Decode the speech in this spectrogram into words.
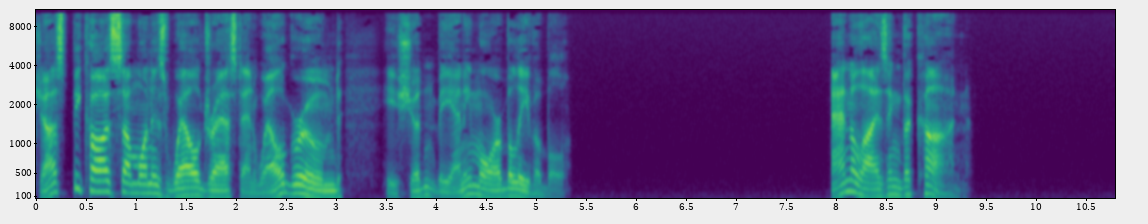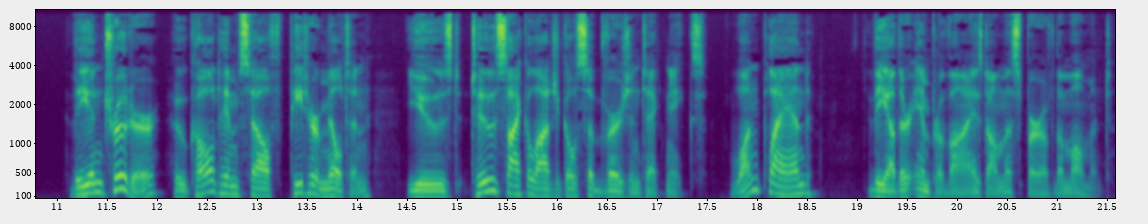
Just because someone is well dressed and well groomed, he shouldn't be any more believable. Analyzing the Con. The intruder, who called himself Peter Milton, used two psychological subversion techniques one planned, the other improvised on the spur of the moment.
